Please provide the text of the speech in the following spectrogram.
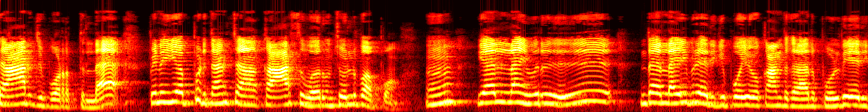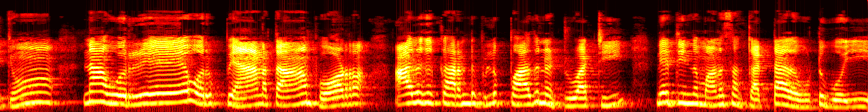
சார்ஜ் போடுறது இல்லை பின்ன எப்படி தான் சா- காசு வரும்னு சொல்லி பார்ப்போம். எல்லாம் இவர் இந்த லைப்ரரிக்கு போய் உக்காந்துக்கிறாரு பொழுதேரிக்கும் நான் ஒரே ஒரு பேனை தான் போடுறோம் அதுக்கு கரண்ட் பில்லு பதினெட்டு ரூபாட்டி நேற்று இந்த மனுஷன் கட்டாத விட்டு போய்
